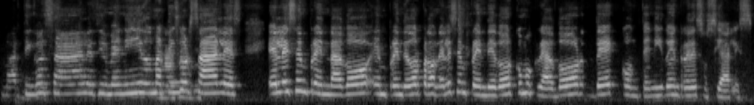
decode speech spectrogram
Martín González, bienvenidos, Martín González. Él es emprendedor, emprendedor, perdón, él es emprendedor como creador de contenido en redes sociales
